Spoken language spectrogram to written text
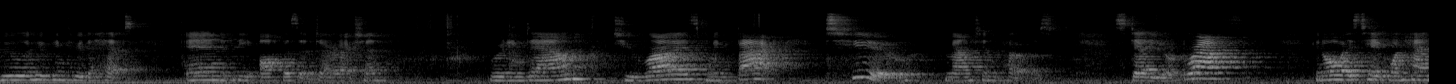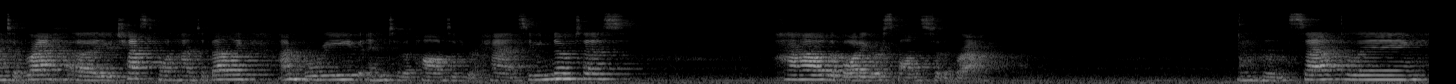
hula hooping through the hips in the opposite direction. Rooting down to rise, coming back to mountain pose. Steady your breath. You can always take one hand to breath, uh, your chest, one hand to belly, and breathe into the palms of your hands. So you notice how the body responds to the breath. Mm -hmm. Settling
